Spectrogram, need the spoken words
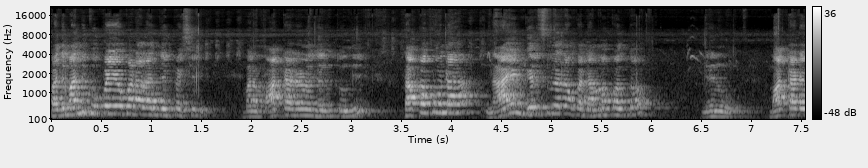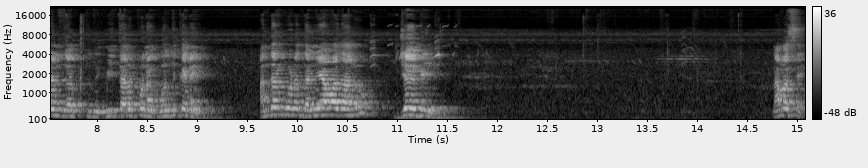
పది మందికి ఉపయోగపడాలని చెప్పేసి మనం మాట్లాడడం జరుగుతుంది. తప్పకుండా న్యాయం గెలుస్తుందని ఒక నమ్మకంతో నేను మాట్లాడడం జరుగుతుంది మీ తరపున గొంతుకనే. అందరూ కూడా ధన్యవాదాలు. జై భీమ్. నమస్తే.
